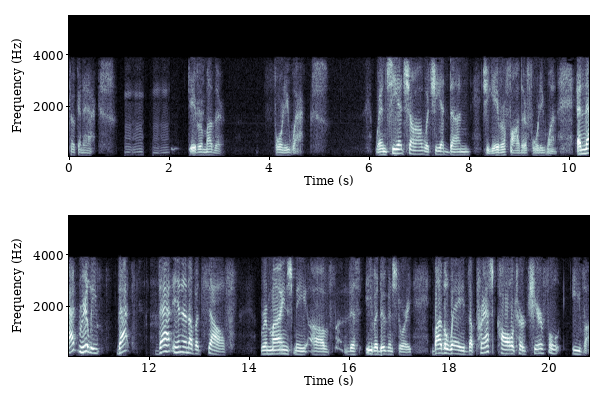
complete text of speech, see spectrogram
took an axe Mhm. Mhm. gave her mother 40 whacks When she had saw what she had done, she gave her father 41. And that really that that in and of itself reminds me of this Eva Dugan story. By the way, the press called her cheerful Eva.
